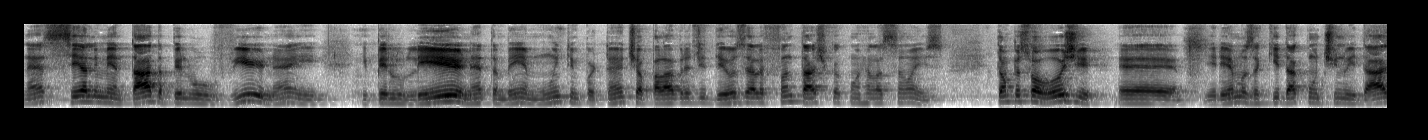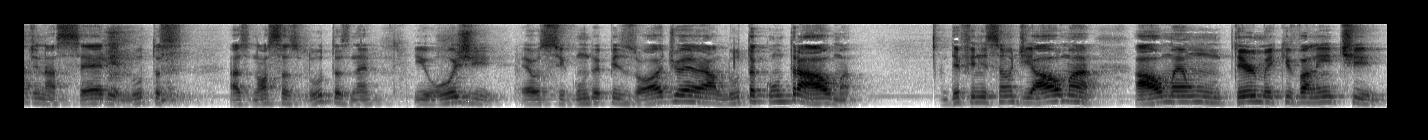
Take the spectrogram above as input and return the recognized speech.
né, ser alimentada pelo ouvir, né, e, e pelo ler, né, também é muito importante. A palavra de Deus ela é fantástica com relação a isso. Então, pessoal, hoje é, iremos aqui dar continuidade na série Lutas, as nossas lutas, né? E hoje é o segundo episódio, é a luta contra a alma. Definição de alma: a alma é um termo equivalente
